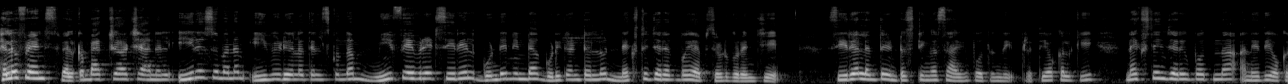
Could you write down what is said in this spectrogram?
Hello friends welcome back to our channel ఈ రోజు మనం ఈ వీడియోలో తెలుసుకుందాం మీ ఫేవరెట్ సీరియల్ గుండె నిండా గుడి గంటల్లో నెక్స్ట్ జరగబోయే ఎపిసోడ్ గురించి. సీరియల్ ఎంతో ఇంట్రెస్టింగ్గా సాగిపోతుంది. ప్రతి ఒక్కరికి నెక్స్ట్ ఏం జరిగిపోతుందా అనేది ఒక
